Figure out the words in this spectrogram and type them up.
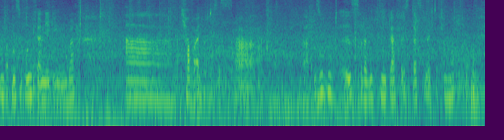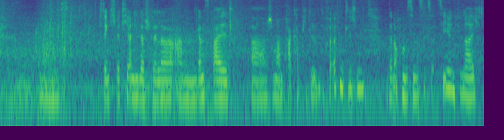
und auch ein bisschen unfair mir gegenüber. Äh, ich hoffe einfach, dass es äh, so gut ist oder gut genug dafür ist, dass ihr euch das anhört. Und ich denke, ich werde hier an dieser Stelle ähm, ganz bald äh, schon mal ein paar Kapitel veröffentlichen und dann auch ein bisschen was dazu erzählen vielleicht.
